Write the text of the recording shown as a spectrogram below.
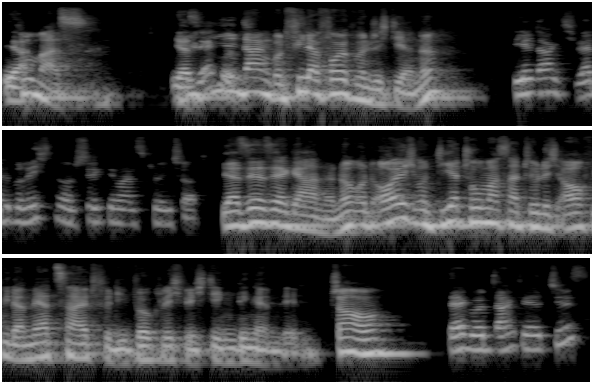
Ja. Thomas, ja, sehr vielen gut. Dank und viel Erfolg wünsche ich dir. Ne? Vielen Dank. Ich werde berichten und schicke dir mal einen Screenshot. Ja, sehr, sehr gerne. Ne? Und euch und dir, Thomas, natürlich auch wieder mehr Zeit für die wirklich wichtigen Dinge im Leben. Ciao. Sehr gut, danke. Tschüss.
